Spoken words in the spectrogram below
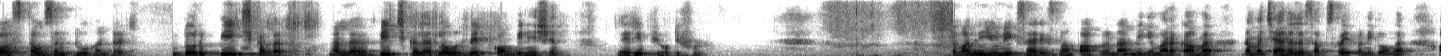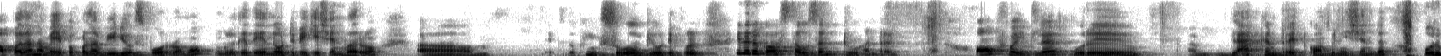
காஸ்ட் தௌசண்ட் டூ ஹண்ட்ரட் ஒரு பீச் கலர் நல்ல பீச் கலரில் ஒரு ரெட் காம்பினேஷன் வெரி பியூட்டிஃபுல் இந்த மாதிரி யூனிக் சாரீஸ்லாம் பார்க்கணுன்னா நீங்கள் மறக்காமல் நம்ம சேனலை சப்ஸ்கிரைப் பண்ணிக்கோங்க. அப்போ தான் நம்ம எப்பப்போல்லாம் வீடியோஸ் போடுறோமோ உங்களுக்கு இது நோட்டிஃபிகேஷன் வரும். லுக்கிங் ஸோ பியூட்டிஃபுல் இதோட cost thousand two hundred off ஒயிட்டில் ஒரு பிளாக் அண்ட் ரெட் காம்பினேஷனில் ஒரு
